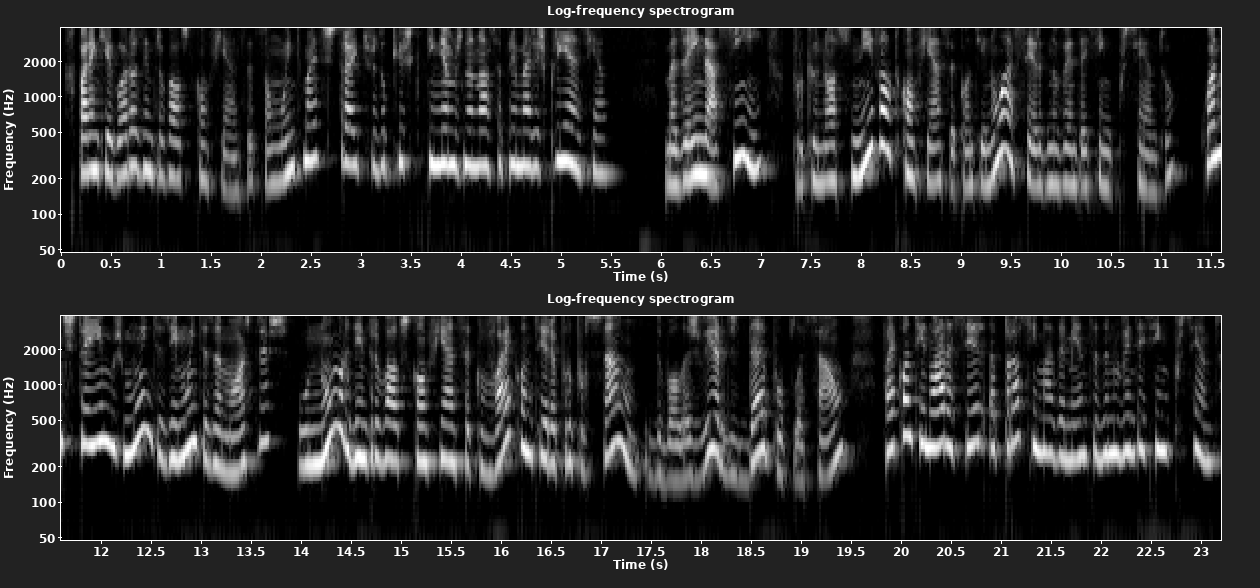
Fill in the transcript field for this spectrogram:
Reparem que agora os intervalos de confiança são muito mais estreitos do que os que tínhamos na nossa primeira experiência. Mas ainda assim, porque o nosso nível de confiança continua a ser de 95%, quando extraímos muitas e muitas amostras, o número de intervalos de confiança que vai conter a proporção de bolas verdes da população vai continuar a ser aproximadamente de 95%.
